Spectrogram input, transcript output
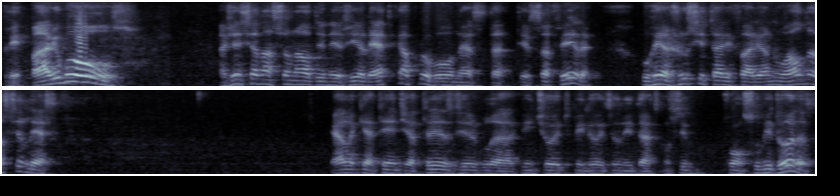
Prepare o bolso! A Agência Nacional de Energia Elétrica aprovou nesta terça-feira o reajuste tarifário anual da Celeste. Ela que atende a 3,28 milhões de unidades consumidoras,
